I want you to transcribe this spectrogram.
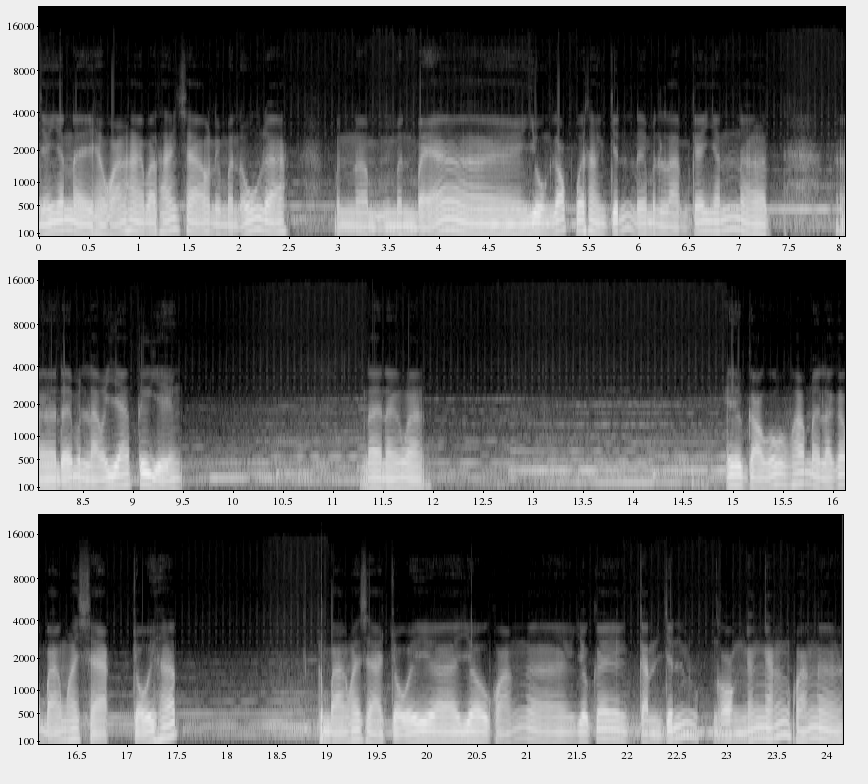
Những nhánh này khoảng hai ba tháng sau thì mình uống ra. Mình à, mình bẻ à, vuông gốc với thân chính để mình làm cái nhánh à, để mình làm cái giá tứ diện. Đây nè các bạn. Yêu cầu của phương pháp này là các bạn phải sạc chuỗi hết. Các bạn phải sạc chuỗi vô khoảng vô cái cành chính gọn ngắn ngắn khoảng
